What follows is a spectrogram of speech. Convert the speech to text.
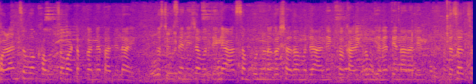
फळांचं व खाऊचं वाटप करण्यात आलेलं आहे. तर शिवसेनेच्या वतीने आज संपूर्ण नगर शहरामध्ये अनेक कार्यक्रम घेण्यात येणार आहेत. तसंच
